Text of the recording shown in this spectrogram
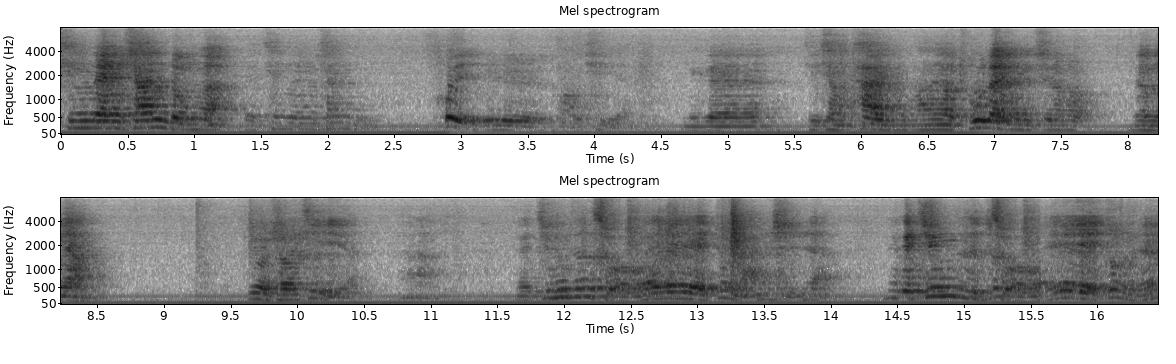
青莲山中啊，在青莲山中，翠日高去啊，那个就像太阳刚要出来那个时候那么样。又说偈呀。那君子所为众难识啊，那个君子所为众人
